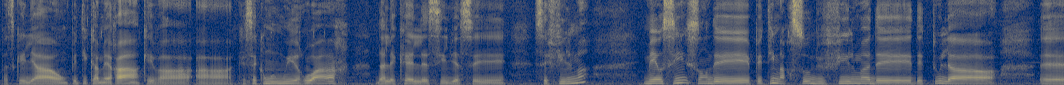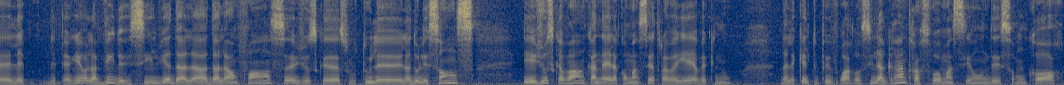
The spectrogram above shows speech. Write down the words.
Parce qu'il y a une petite caméra qui va à- que c'est comme un miroir dans lequel Sylvia se, filme mais aussi ce sont des petits morceaux du film de, de toute la, euh, les, les périodes, la vie de Sylvia dans l'enfance, jusqu'à surtout le- l'adolescence, et jusqu'avant quand elle a commencé à travailler avec nous, dans lequel tu peux voir aussi la grande transformation de son corps.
